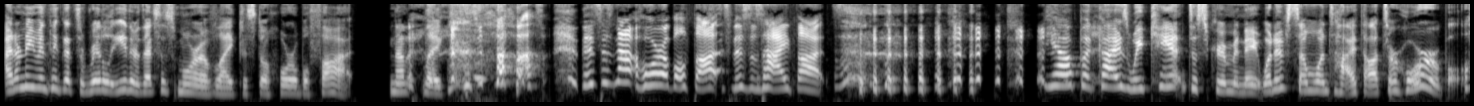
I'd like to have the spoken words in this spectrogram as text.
I don't even think that's a riddle either. That's just more of like just a horrible thought. Not like this is not horrible thoughts. This is high thoughts. yeah, but guys, we can't discriminate. What if someone's high thoughts are horrible?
